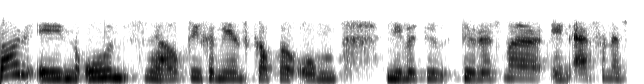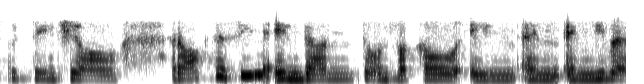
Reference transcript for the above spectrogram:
kar en ons help die gemeenskappe om nuwe to toerisme en erfenispotensiaal raak te sien en dan te ontwikkel en en en nuwe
